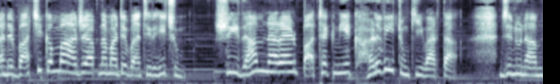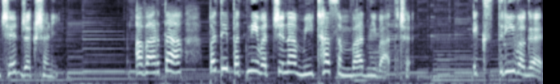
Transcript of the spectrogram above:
અને વાચિકમમાં આજે આપના માટે વાંચી રહી છું. શ્રી રામનારાયણ પાઠકની એક હળવી ટૂંકી વાર્તા, જેનું નામ છે જક્ષણી આ વાર્તા પતિ પત્ની વચ્ચેના મીઠા સંવાદની વાત છે. એક સ્ત્રી વગર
